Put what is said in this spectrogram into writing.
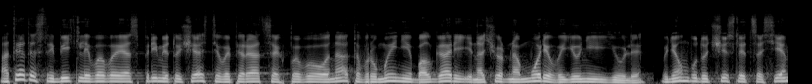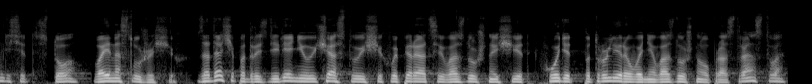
Отряд истребителей ВВС примет участие в операциях ПВО НАТО в Румынии, Болгарии и на Черном море в июне-июле. В нем будут числиться 70-100 военнослужащих. Задача подразделений, участвующих в операции «Воздушный щит», входит патрулирование воздушного пространства,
